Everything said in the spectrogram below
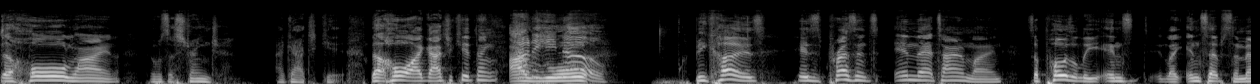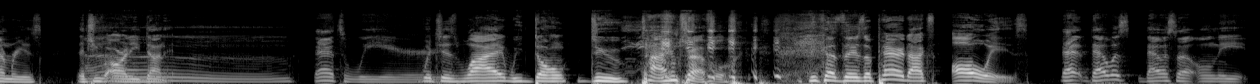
the whole line, there was a stranger. I got you, kid. The whole "I got you, kid" thing. How I did he roll- know? because his presence in that timeline supposedly in, like incepts the memories that you've already done it Mm, That's weird. which is why we don't do time travel because there's a paradox always that that was that was the only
